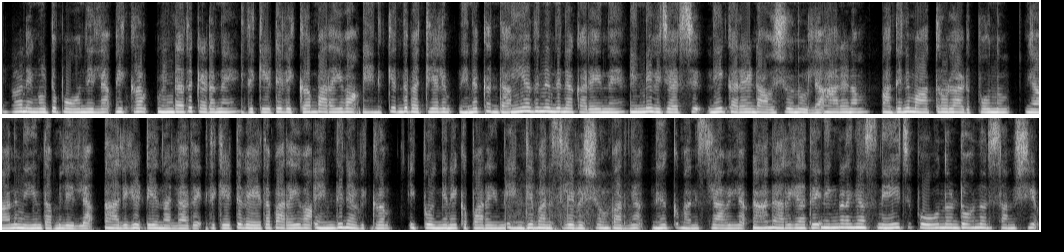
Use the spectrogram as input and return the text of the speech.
ഞാൻ എങ്ങോട്ട് പോകുന്നില്ല. വിക്രം മിണ്ടാതെ കിടന്നേ. ഇത് കേട്ട് വിക്രം പറയുക എനിക്കെന്ത് പറ്റിയാലും നിനക്കെന്താ? നീ അതിനെന്തിനാ കരയുന്നേ? എന്നെ വിചാരിച്ച് നീ കരയേണ്ട ആവശ്യമൊന്നുമില്ല. കാരണം അതിന് മാത്രമുള്ള അടുപ്പമൊന്നും ഞാനും നീയും തമ്മിലില്ല. താലി കെട്ടിയെന്നല്ലാതെ. ഇത് കേട്ട് വേദ പറയുക എന്തിനാ വിക്രം ഇപ്പൊ ഇങ്ങനെയൊക്കെ പറയുന്നു? എന്റെ മനസ്സിലെ വിഷമം പറഞ്ഞ നിനക്ക് മനസ്സിലാവില്ല. ഞാൻ അറിയാതെ നിങ്ങളെ ഞാൻ സ്നേഹിച്ചു പോകുന്നുണ്ടോ എന്നൊരു സംശയം.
